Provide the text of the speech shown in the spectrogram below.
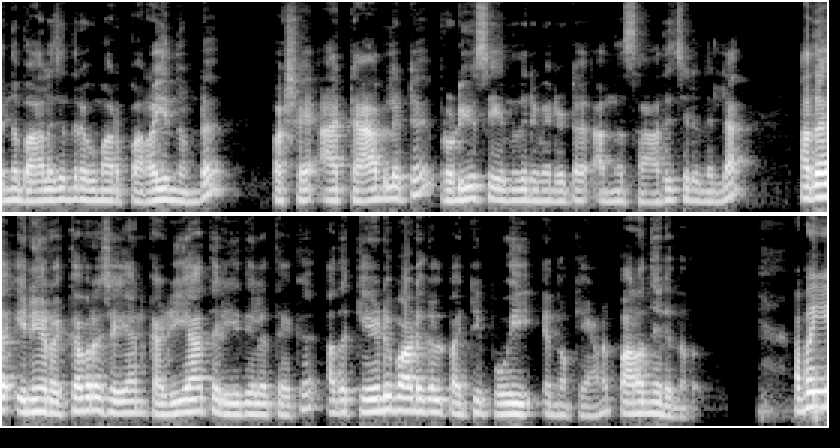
എന്ന് ബാലചന്ദ്രകുമാർ പറയുന്നുണ്ട്. പക്ഷേ ആ ടാബ്ലറ്റ് പ്രൊഡ്യൂസ് ചെയ്യുന്നതിന് വേണ്ടിയിട്ട് അന്ന് സാധിച്ചിരുന്നില്ല. അത് ഇനി റിക്കവർ ചെയ്യാൻ കഴിയാത്ത രീതിയിലത്തേക്ക് അത് കേടുപാടുകൾ പറ്റിപ്പോയി എന്നൊക്കെയാണ് പറഞ്ഞിരുന്നത്. അപ്പോൾ ഈ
